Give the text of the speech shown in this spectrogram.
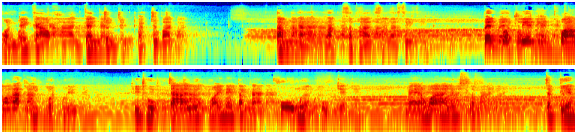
คนได้กล่าวขานกันจนถึงปัจจุบันตำนานรักสะพานสารสินเป็นบทเรียนแห่งความรักอีกบทหนึ่ง ที่ถูกจารึกไว้ในตำนานคู่เมืองภูเก็ต แม้ว่ายุคสมัย จะเปลี่ยน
